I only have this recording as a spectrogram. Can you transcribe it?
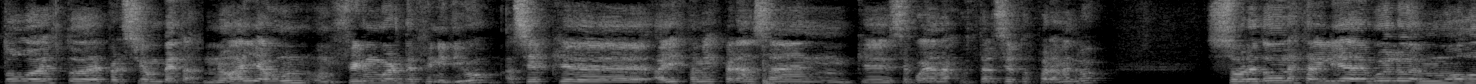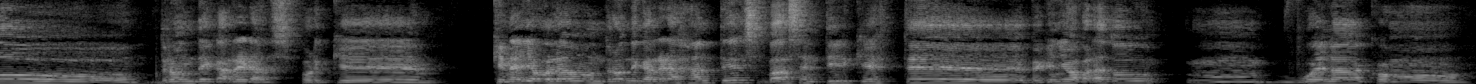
todo esto es versión beta. No hay aún un firmware definitivo, así es que ahí está mi esperanza en que se puedan ajustar ciertos parámetros. Sobre todo la estabilidad de vuelo en modo dron de carreras, porque quien haya volado un dron de carreras antes va a sentir que este pequeño aparato mmm, vuela como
